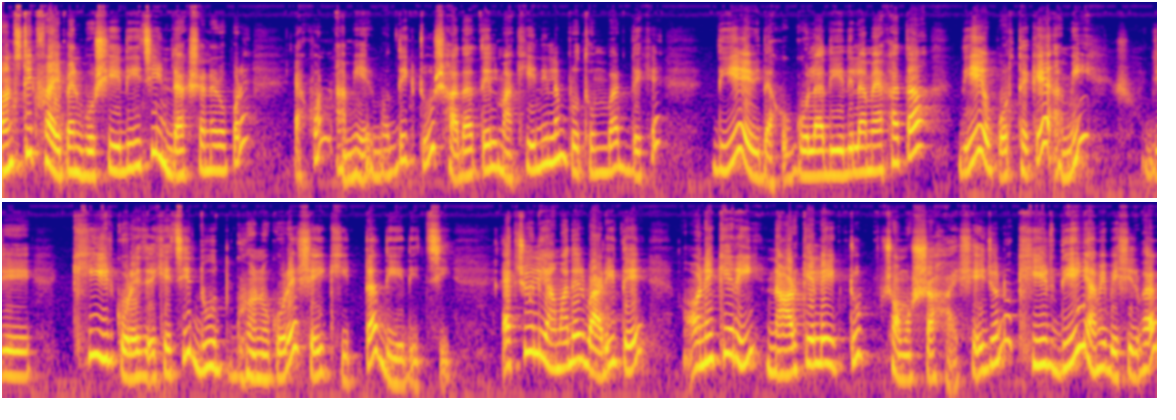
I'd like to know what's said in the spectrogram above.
ননস্টিক ফ্রাই প্যান বসিয়ে দিয়েছি ইন্ডাকশানের ওপরে এখন আমি এর মধ্যে একটু সাদা তেল মাখিয়ে নিলাম প্রথমবার দেখে। দিয়ে এই দেখো, গোলা দিয়ে দিলাম এক হাতা। দিয়ে ওপর থেকে আমি যে ক্ষীর করে রেখেছি, দুধ ঘন করে সেই ক্ষীরটা দিয়ে দিচ্ছি। অ্যাকচুয়ালি আমাদের বাড়িতে অনেকেরই নারকেলে একটু সমস্যা হয়। সেই জন্য ক্ষীর দিয়েই আমি বেশিরভাগ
